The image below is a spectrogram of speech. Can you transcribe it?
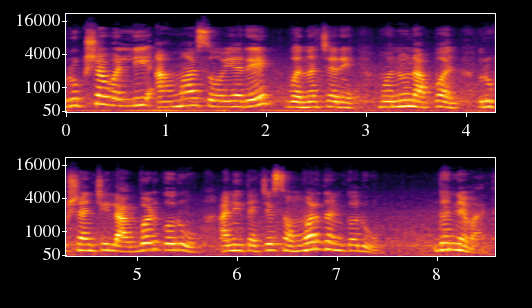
वृक्षवल्ली आम्हा सोयरे वनचरे म्हणून आपण वृक्षांची लागवड करू आणि त्याचे संवर्धन करू. धन्यवाद.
